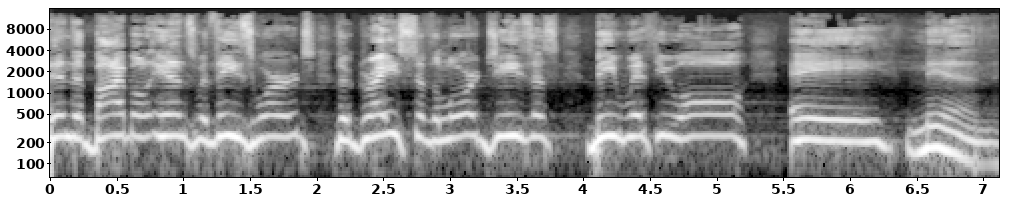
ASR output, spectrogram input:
Then the Bible ends with these words The grace of the Lord Jesus be with you all. Amen.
